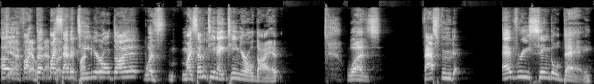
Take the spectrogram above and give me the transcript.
Oh, Yeah, if I yeah, the, my 17 year old diet was my 17, 18 year old diet was fast food every single day,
